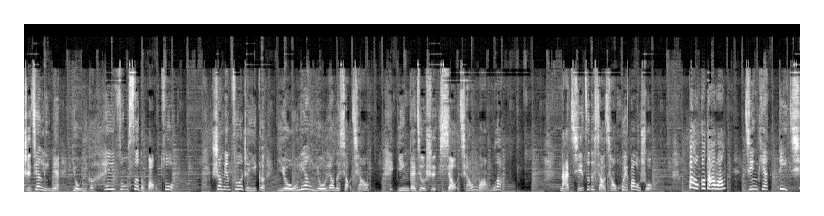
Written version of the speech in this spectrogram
只见里面有一个黑棕色的宝座，上面坐着一个油亮油亮的小强，应该就是小强王了。拿旗子的小强汇报说：“报告大王，今天第七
